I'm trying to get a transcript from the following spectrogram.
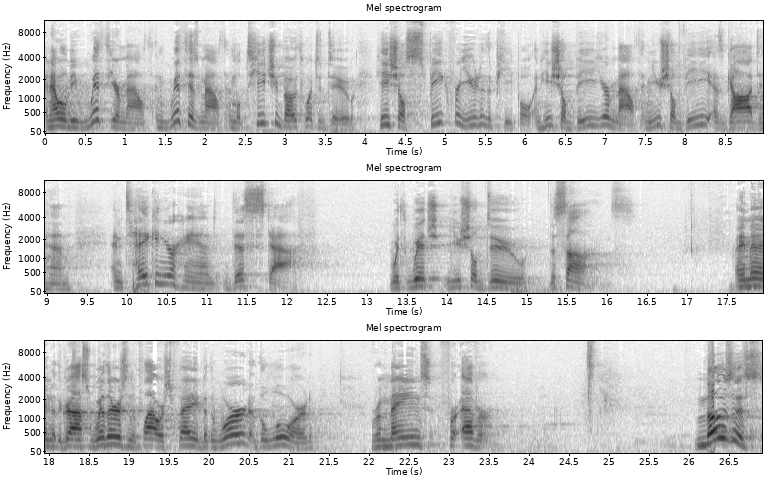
and I will be with your mouth and with his mouth, and will teach you both what to do. He shall speak for you to the people, and he shall be your mouth, and you shall be as God to him. And take in your hand this staff with which you shall do the signs. Amen. The grass withers and the flowers fade, but the word of the Lord remains forever. Moses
